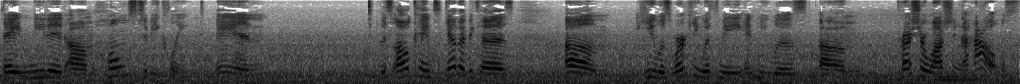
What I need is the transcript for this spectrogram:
they needed um, homes to be cleaned. And this all came together because um, he was working with me and he was um, pressure washing a house.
